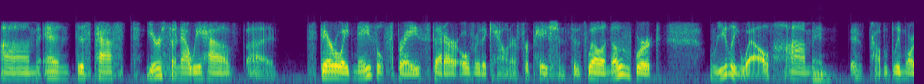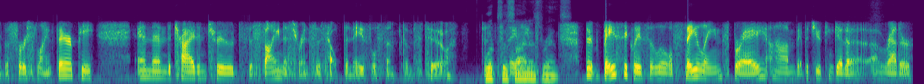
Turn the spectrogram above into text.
Um, and this past year or so now we have uh, steroid nasal sprays that are over the counter for patients as well and those work really well. Um, and uh, probably more of the first line therapy. And then the tried and true, the sinus rinses help the nasal symptoms too. Just What's a sinus rinse? They're, basically, it's a little saline spray, um, but you can get a, a rather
